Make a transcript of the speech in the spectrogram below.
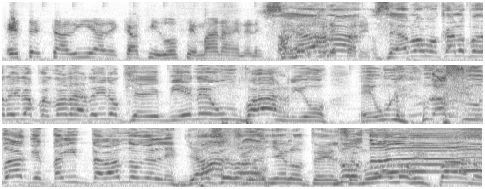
esta estadía de casi dos semanas en el Se. ¿Qué les habla, se habla, Juan Carlos Pedreira, perdón, Janeiro, que viene un barrio, eh, una, una ciudad que están instalando en el Ya espacio. se va a dañar el hotel, No, se mudan los hispanos.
